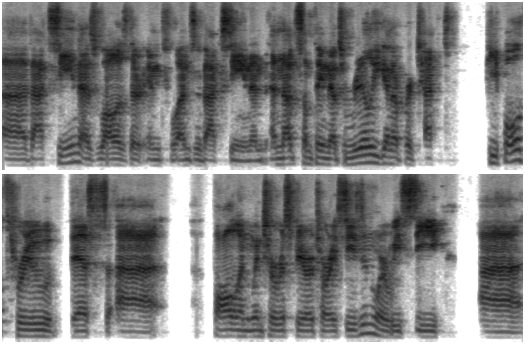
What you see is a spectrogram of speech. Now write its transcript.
uh, vaccine as well as their influenza vaccine, and and that's something that's really going to protect people through this uh, fall and winter respiratory season, where we see. Uh,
